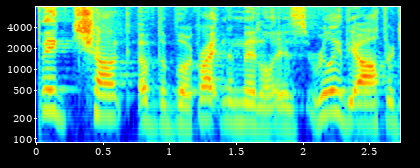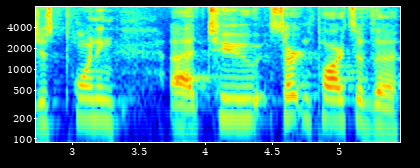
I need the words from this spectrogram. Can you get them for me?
big chunk of the book, right in the middle, is really the author just pointing uh, to certain parts of the,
